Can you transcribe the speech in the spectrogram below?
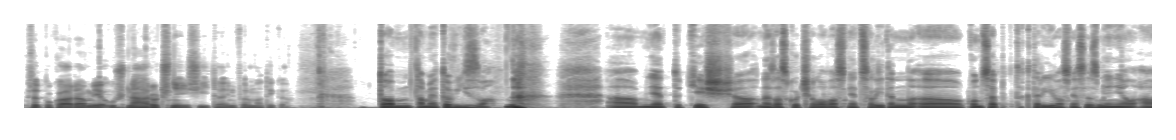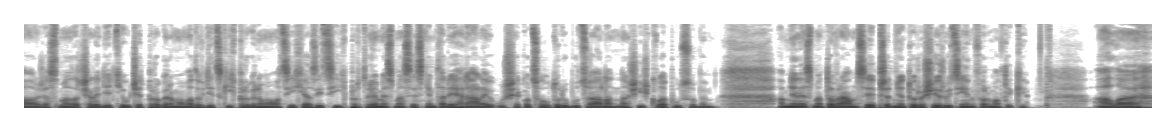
předpokládám je už náročnější ta informatika tam, tam je to výzva. A mě totiž eh, nezaskočilo vlastně celý ten uh, koncept, který vlastně se změnil a že jsme začali děti učit programovat v dětských programovacích jazycích, protože my jsme si s tím tady hráli už jako celou tu dobu, co já na naší škole působím. A měli jsme to v rámci předmětu rozšiřující informatiky ale eh,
